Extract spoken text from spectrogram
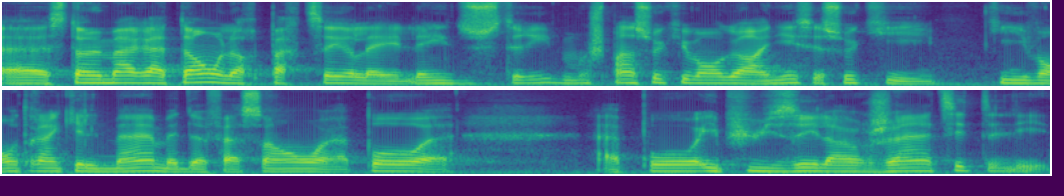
euh, c'est un marathon, leur repartir l'industrie. Moi, je pense que ceux qui vont gagner, c'est ceux qui, qui vont tranquillement, mais de façon à pas. À, pas épuiser leur gens. Tu sais,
